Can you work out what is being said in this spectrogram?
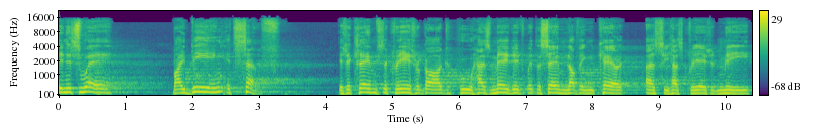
In its way, by being itself, it acclaims the Creator God who has made it with the same loving care as He has created me,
